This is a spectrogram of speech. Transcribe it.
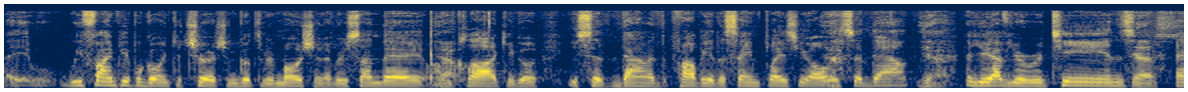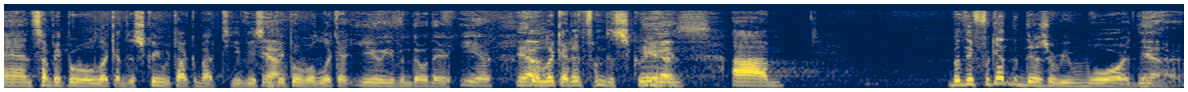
Uh, we find people going to church and go through motion every Sunday on yeah. clock. You go, you sit down at the, probably at the same place you always sit down. Yeah. And you have your routines. Yes. And some people will look at the screen. We talk about TV. Some people will look at you even though they're here. Yeah. They'll look at it from the screen. Yes. Um, but they forget that there's a reward there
